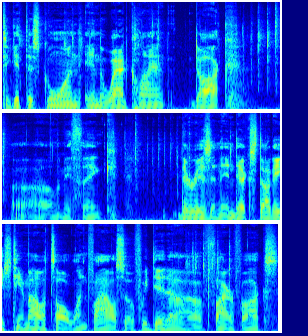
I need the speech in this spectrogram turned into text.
to get this going in the WHAD client doc, uh, let me think. There is an index.html. It's all one file. So if we did a Firefox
